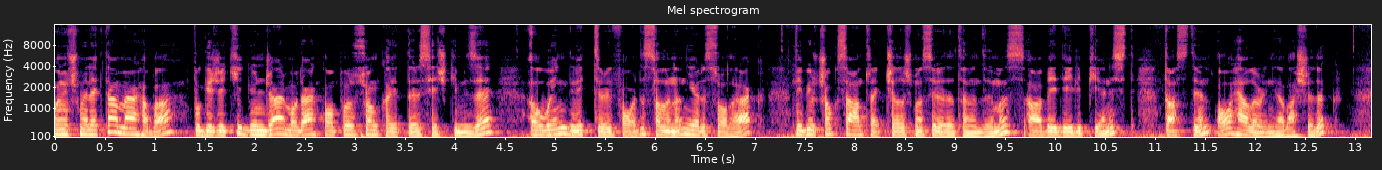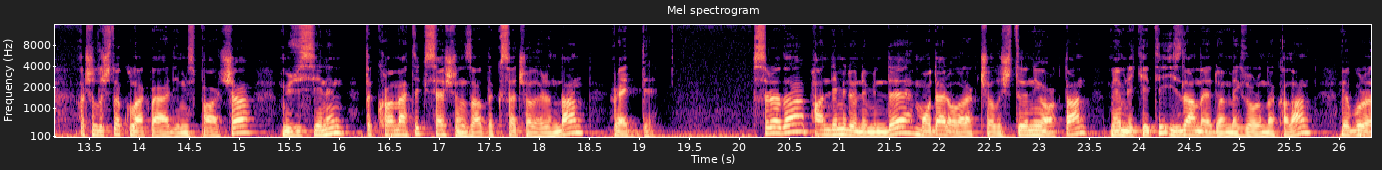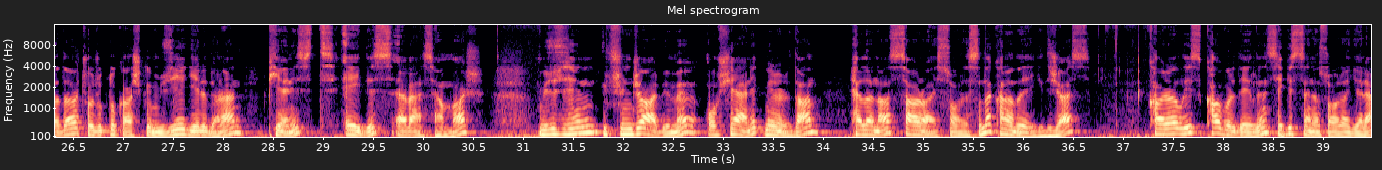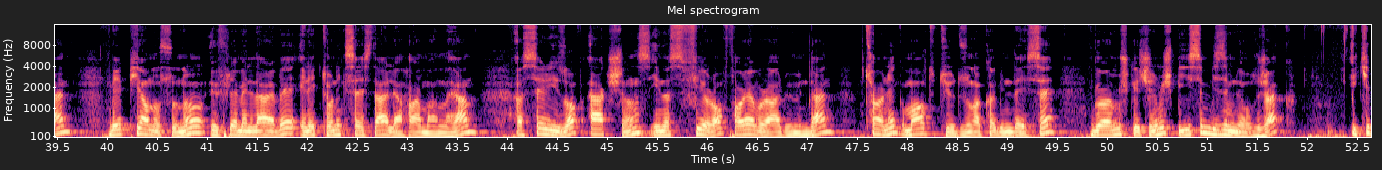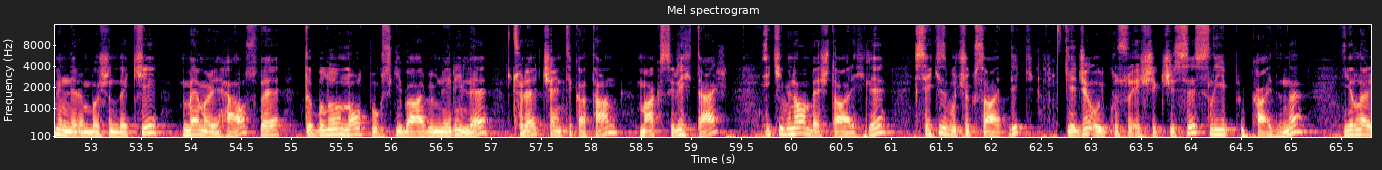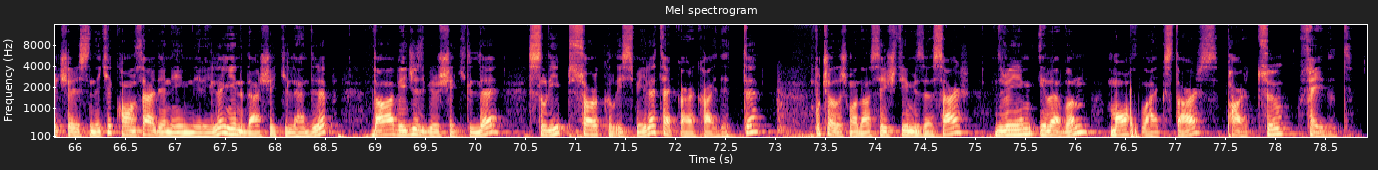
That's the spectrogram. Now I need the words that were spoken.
13 Melek'ten merhaba. Bu geceki güncel modern kompozisyon kayıtları seçkimize A Winged Victory for the Salın'ın yarısı olarak ve birçok soundtrack çalışmasıyla da tanıdığımız ABD'li piyanist Dustin O'Halloran ile başladık. Açılışta kulak verdiğimiz parça müzisyenin The Chromatic Sessions adlı kısaçalarından Red'di. Sırada pandemi döneminde model olarak çalıştığı New York'tan memleketi İzlanda'ya dönmek zorunda kalan ve burada çocukluk aşkı müziğe geri dönen piyanist Adis Evansen var. Müzisyenin üçüncü albümü Oceanic Mirror'dan Helena Sunrise sonrasında Kanada'ya gideceğiz. Caralis Coverdale'in 8 sene sonra gelen ve piyanosunu üflemeliler ve elektronik seslerle harmanlayan A Series of Actions in a Sphere of Forever albümünden Turning Multitudes'un akabinde ise görmüş geçirmiş bir isim bizimle olacak. 2000'lerin başındaki Memory House ve The Blue Notebooks gibi albümleriyle türe çentik atan Max Richter, 2015 tarihli 8,5 saatlik gece uykusu eşlikçisi Sleep kaydını yıllar içerisindeki konser deneyimleriyle yeniden şekillendirip daha veciz bir şekilde Sleep Circle ismiyle tekrar kaydetti. Bu çalışmadan seçtiğimiz eser Dream 11 Moth Like Stars Part 2 Faded.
